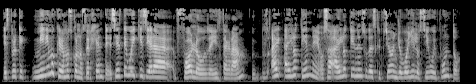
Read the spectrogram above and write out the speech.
es porque mínimo queremos conocer gente. Si este güey quisiera follows de Instagram, pues ahí, ahí lo tiene, o sea, ahí lo tiene en su descripción, yo voy y lo sigo y punto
